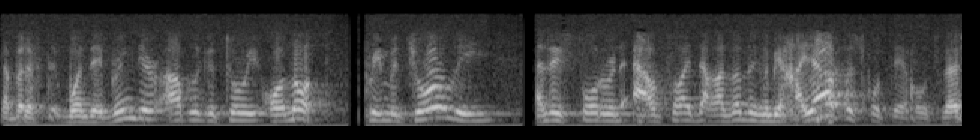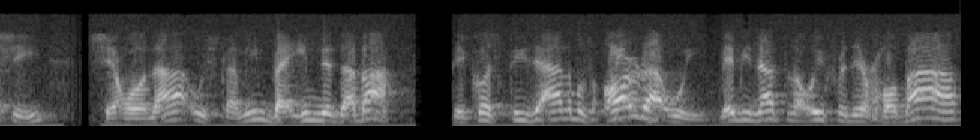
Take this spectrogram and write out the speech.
Now, but if when they bring their obligatory olot prematurely, and they slaughter it outside the Hazan, they're going to be Hayav Eshkotechot. Rashi, She'ola Ushlamim Ba'im Nedaba. Because these animals are Ra'ui. Maybe not Ra'ui for their Choba,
